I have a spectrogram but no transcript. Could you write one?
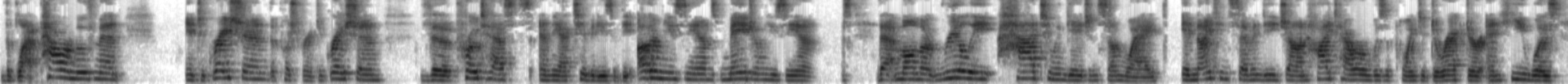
the Black Power movement, integration, the push for integration, the protests and the activities of the other museums, major museums, that MoMA really had to engage in some way. In 1970, John Hightower was appointed director, and he was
